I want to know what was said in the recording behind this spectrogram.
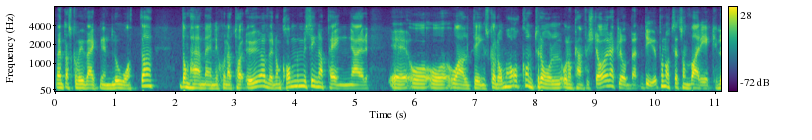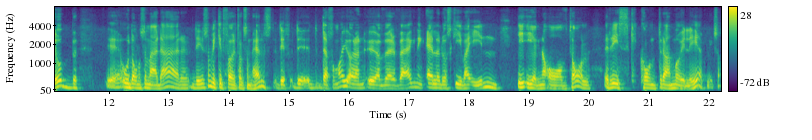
vänta ska vi verkligen låta de här människorna ta över? De kommer med sina pengar eh, och, och, och allting. Ska de ha kontroll och de kan förstöra klubben? Det är ju på något sätt som varje klubb Eh, och de som är där, det är ju som vilket företag som helst. Det, det, där får man göra en övervägning eller då skriva in i egna avtal risk kontra möjlighet. Liksom.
